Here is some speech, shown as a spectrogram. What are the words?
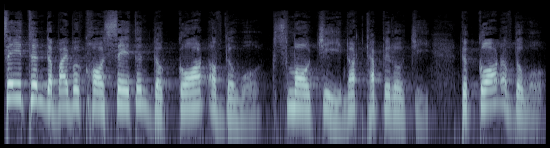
Satan the Bible calls Satan the God of the world small g not capital G the God of the world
